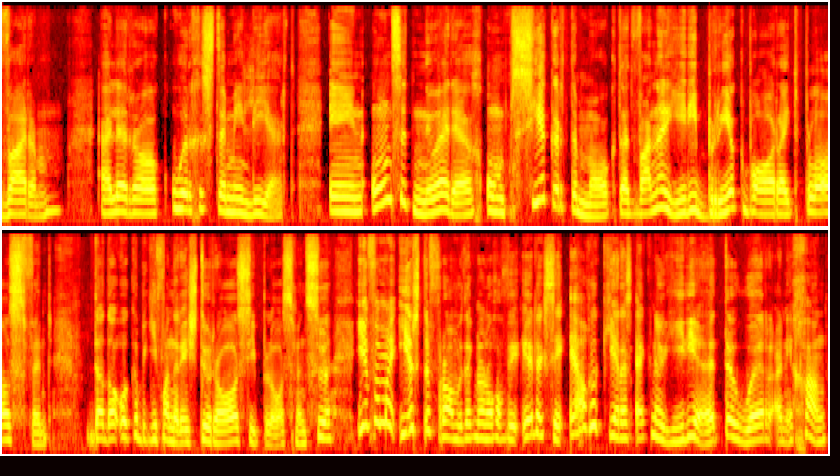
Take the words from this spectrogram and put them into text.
warm. Hulle raak oorgestimuleerd en ons het nodig om seker te maak dat wanneer hierdie breekbaarheid plaasvind, dat daar ook 'n bietjie van restaurasie plaasvind. So, een van my eerste vrae moet ek nou nogal vir eerlik sê, elke keer as ek nou hierdie hitte hoor aan die gang,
